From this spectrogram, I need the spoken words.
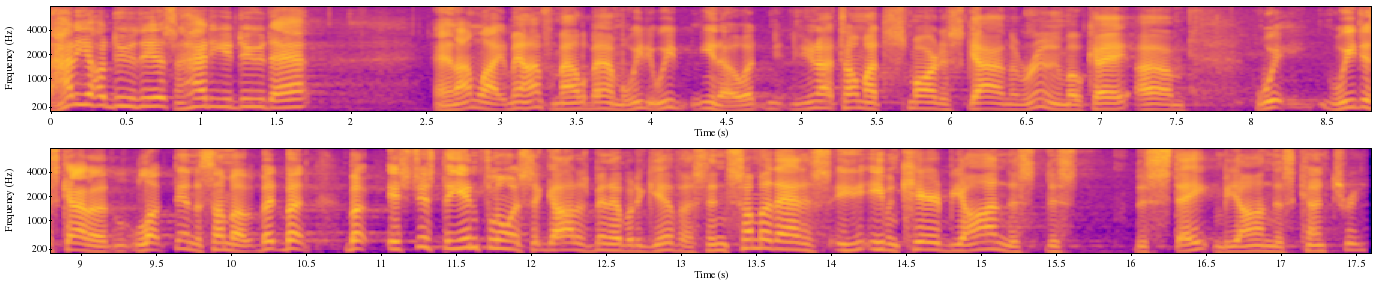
How do y'all do this and how do you do that? And I'm like, Man, I'm from Alabama. We, we you know, you're not talking about the smartest guy in the room, okay? Um, we, we just kind of lucked into some of it. But, but, but it's just the influence that God has been able to give us. And some of that is even carried beyond this, this, this state and beyond this country.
